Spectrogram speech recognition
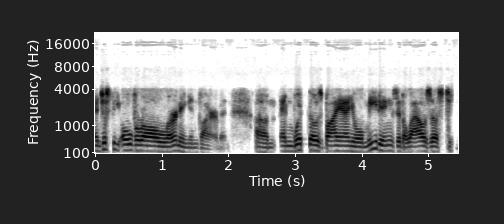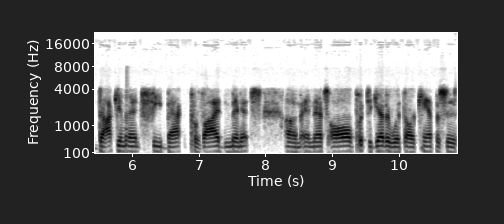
and just the overall learning environment. Um, and with those biannual meetings, it allows us to document feedback, provide minutes, um, and that's all put together with our campuses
